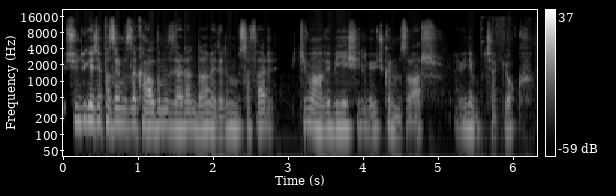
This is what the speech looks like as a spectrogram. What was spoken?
Üçüncü gece pazarımızda kaldığımız yerden devam edelim. Bu sefer iki mavi, bir yeşil ve üç kırmızı var. Yine bıçak yok.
